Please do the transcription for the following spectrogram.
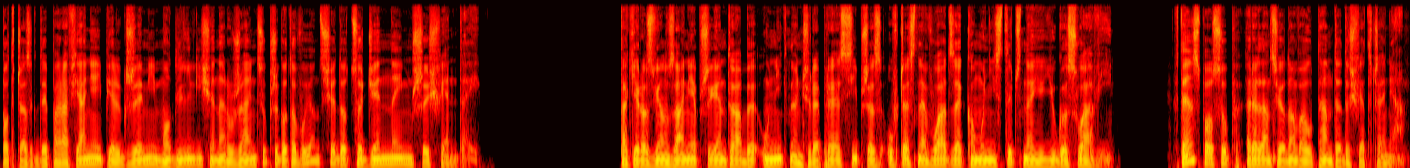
podczas gdy parafianie i pielgrzymi modlili się na różańcu, przygotowując się do codziennej mszy świętej. Takie rozwiązanie przyjęto, aby uniknąć represji przez ówczesne władze komunistycznej Jugosławii. W ten sposób relacjonował tamte doświadczenia.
